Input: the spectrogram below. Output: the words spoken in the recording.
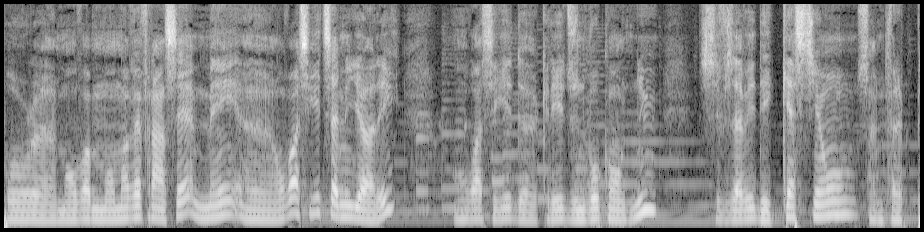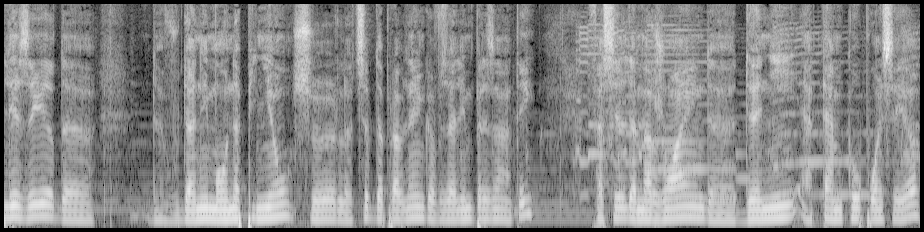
pour mon, mon, mauvais français, mais on va essayer de s'améliorer. On va essayer de créer du nouveau contenu. Si vous avez des questions, ça me ferait plaisir de, vous donner mon opinion sur le type de problème que vous allez me présenter. Facile de me rejoindre, denis à tamco.ca,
